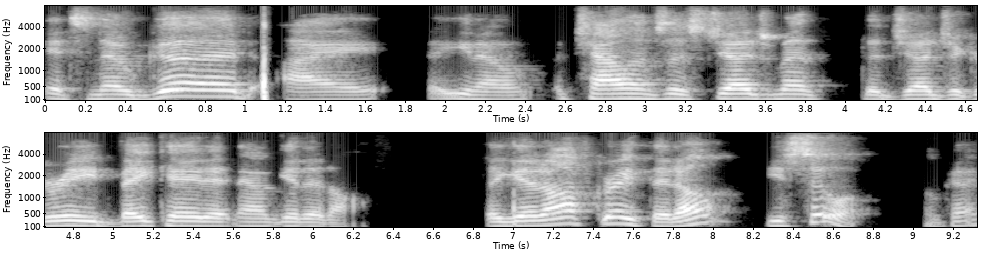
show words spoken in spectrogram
It's no good. I, you know, challenge this judgment. The judge agreed, vacate it, now get it off. They get it off, great. They don't, you sue them. Okay.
